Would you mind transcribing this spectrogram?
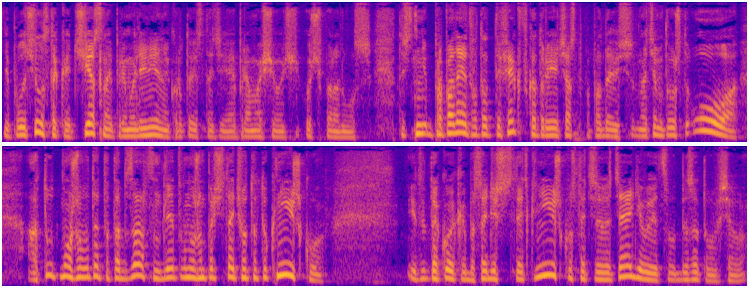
И получилась такая честная, прямолинейная, крутая статья. Я прям вообще очень, очень порадовался. То есть не, пропадает вот этот эффект, в который я часто попадаюсь, на тему того, что, о, а тут можно вот этот абзац, но для этого нужно прочитать вот эту книжку. И ты такой, как бы, садишься читать книжку, статья затягивается, вот без этого все.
